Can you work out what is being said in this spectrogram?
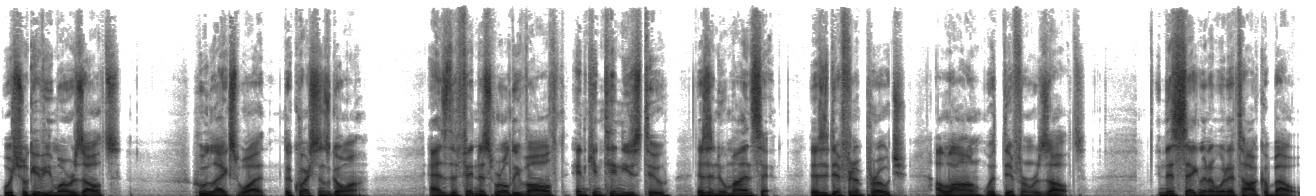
Which will give you more results? Who likes what? The questions go on. As the fitness world evolved and continues to, there's a new mindset. There's a different approach along with different results. In this segment, I'm going to talk about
